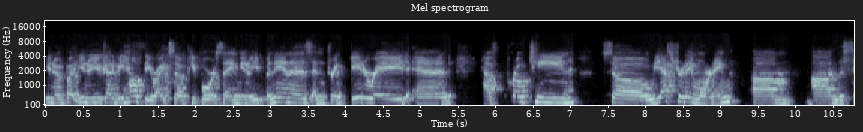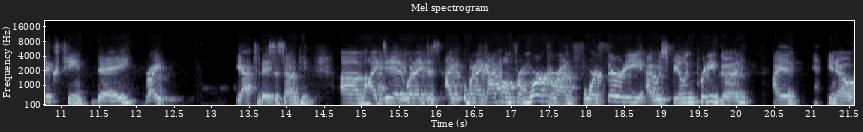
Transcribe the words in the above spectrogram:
you know, but you know, you got to be healthy, right? So people were saying, you know, eat bananas and drink Gatorade and have protein. So yesterday morning, um, on the 16th day, right? Yeah, today's the 17th. Um, I did what I just, I, when I got home from work around 4.30, I was feeling pretty good. I had, you know,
